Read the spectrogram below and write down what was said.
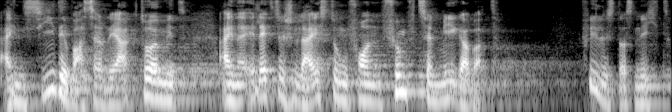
Ein Siedewasserreaktor mit einer elektrischen Leistung von 15 Megawatt. Viel ist das nicht.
